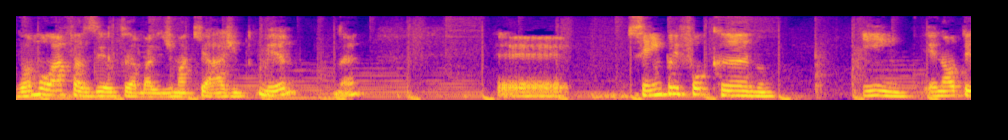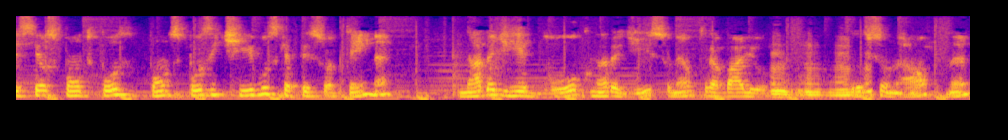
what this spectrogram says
vamos lá fazer o trabalho de maquiagem primeiro, né? É, sempre focando em enaltecer os pontos, pontos positivos que a pessoa tem, né? Nada de reboco, nada disso, né? Um trabalho uhum. profissional, né?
